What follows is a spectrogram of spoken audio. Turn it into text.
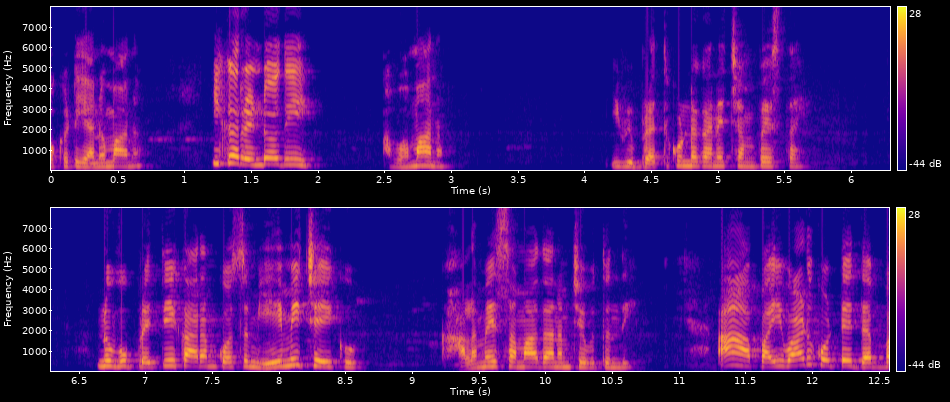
ఒకటి అనుమానం ఇక రెండోది అవమానం. ఇవి బ్రతికుండగానే చంపేస్తాయి. నువ్వు ప్రతీకారం కోసం ఏమీ చేయకు. కాలమే సమాధానం చెబుతుంది. ఆ పైవాడు కొట్టే దెబ్బ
